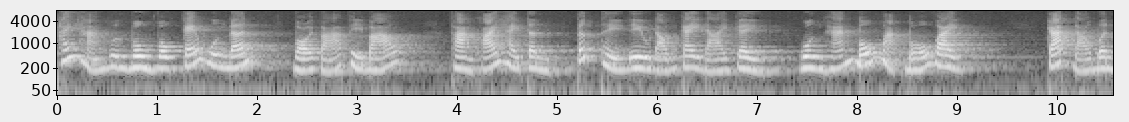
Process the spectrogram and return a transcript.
thấy hạng vương vùng vụt kéo quân đến, Vội vã phi báo. Phàn khoái hay tình Tức thì điều động cây đại kỳ. Quân Hán bốn mặt bổ vây. Các đạo binh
